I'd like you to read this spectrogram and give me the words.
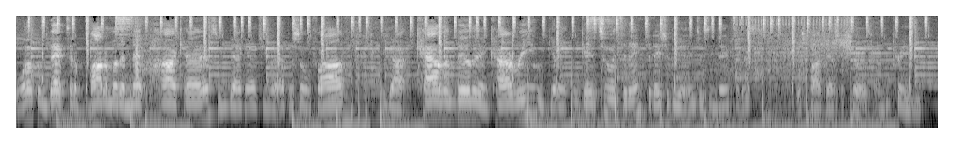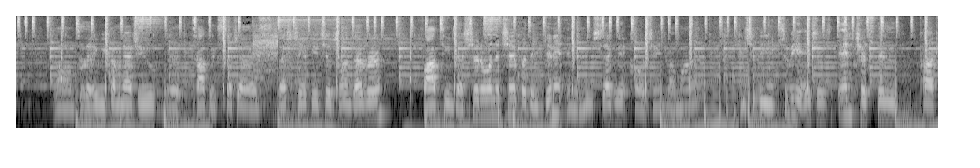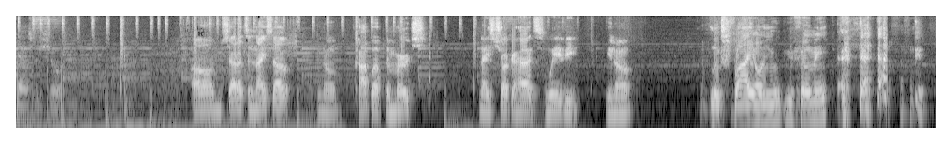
Welcome back to the Bottom of the Net podcast. We back at you with episode five. We got Cal in building and Kyrie. We get it, we get into it today. Today should be an interesting day for this this podcast for sure. It's gonna be crazy. Um, today we coming at you with topics such as best championships runs ever, five teams that should have won the chip but they didn't, and a new segment called Change My Mind. It should be should be an interest, interesting podcast for sure. Um, shout out to Nice Out. You know, cop up the merch. Nice trucker hats, wavy. You know, looks fire on you. You feel me?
